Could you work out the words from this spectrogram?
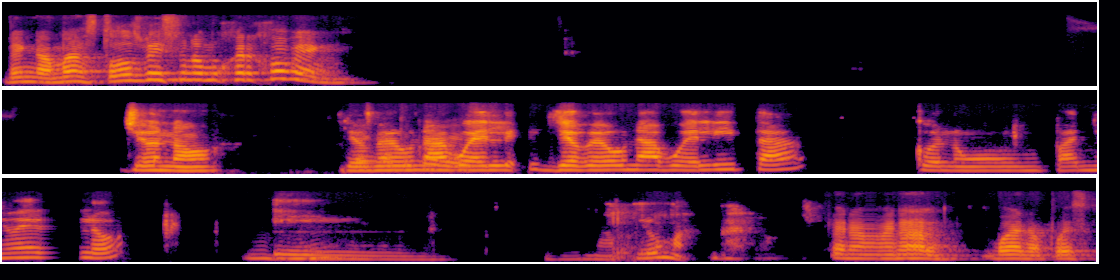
Venga, más. ¿Todos veis una mujer joven? Yo no. Yo Venga, veo, ¿tú qué una ves? abueli- yo veo una abuelita con un pañuelo Y una pluma. Fenomenal. Bueno, pues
